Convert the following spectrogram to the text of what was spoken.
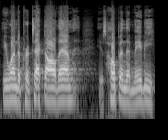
He wanted to protect all them. He was hoping that maybe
